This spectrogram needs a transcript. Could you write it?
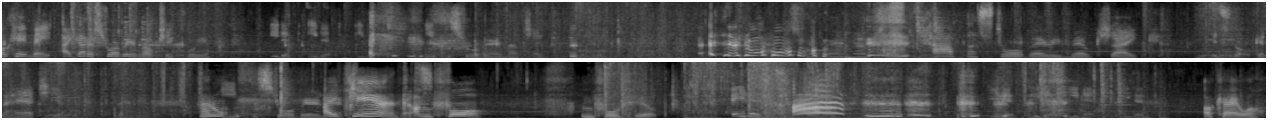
Okay, mate, I got a strawberry milkshake for you. Eat it, eat it, eat it. Eat the strawberry milkshake. Have the strawberry milkshake. It's not gonna hurt you. I don't. Eat the strawberry. I can't. I'm full. I'm full shield. Eat it. Ah! Eat it, eat it, eat it, eat it. okay, well.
